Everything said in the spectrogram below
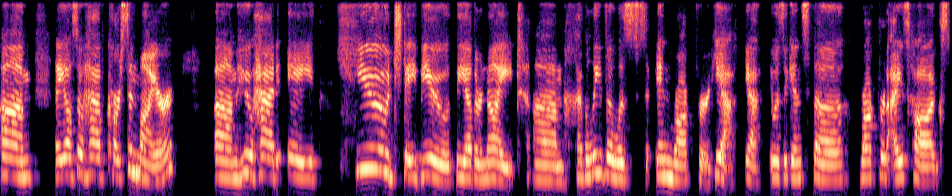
Um, they also have Carson Meyer, um, who had a huge debut the other night. Um, I believe it was in Rockford. Yeah, yeah, it was against the Rockford Ice Hogs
